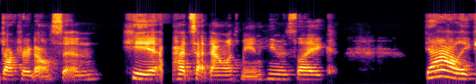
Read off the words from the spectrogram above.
Dr. Nelson, he had sat down with me and he was like, yeah, like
